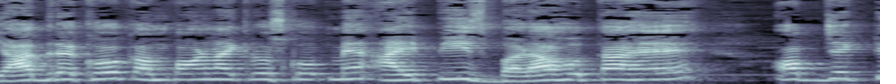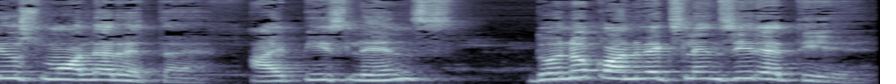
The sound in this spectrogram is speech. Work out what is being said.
याद रखो कंपाउंड माइक्रोस्कोप में आईपीस बड़ा होता है ऑब्जेक्टिव स्मॉलर रहता है। आईपीस लेंस दोनों कॉन्वेक्स लेंस ही रहती है।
